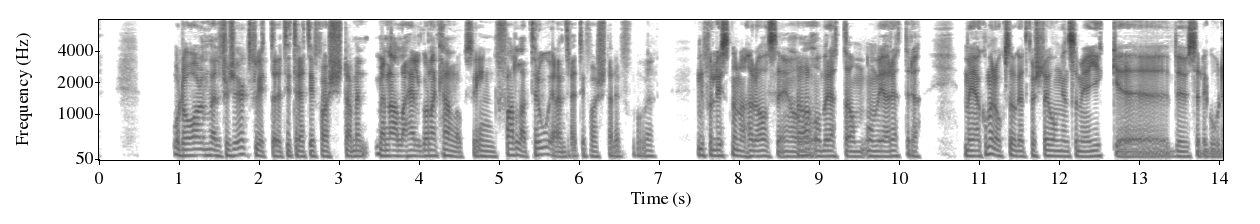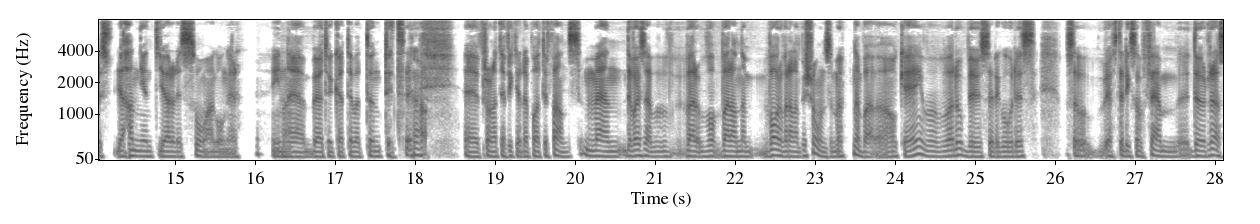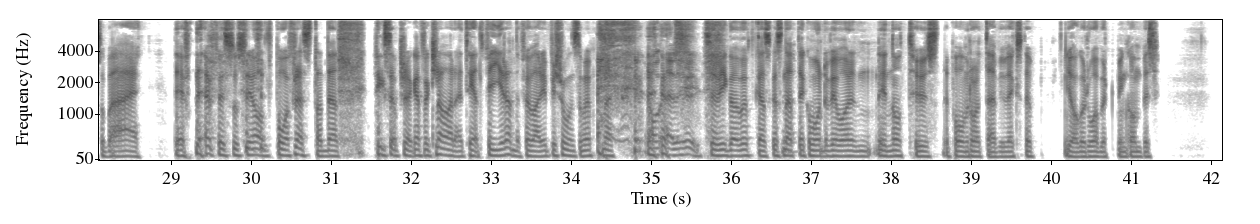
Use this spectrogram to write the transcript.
Och då har de väl försökt flytta det till 31, men, men alla helgona kan också infalla, tror jag, den 31. Det får väl. Nu får lyssnarna höra av sig och, Ja. och berätta om, om vi har rätt i det. Men jag kommer också ihåg att första gången som jag gick eh, bus eller godis, jag hann ju inte göra det så många gånger innan Nej. jag började tycka att det var tuntigt. Ja. eh, från att jag fick reda på att det fanns. Men det var ju så här, var, var, varannan, var och varannan person som öppnade bara, "Ja, okej, vad, vadå bus eller godis? Så efter liksom fem dörrar så bara, nej, det är, för socialt påfrestande att liksom försöka förklara ett helt firande för varje person som öppnar. Ja? Så vi gav upp ganska snabbt. Jag kommer ihåg att vi var i något hus på området där vi växte upp. Jag och Robert, min kompis.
